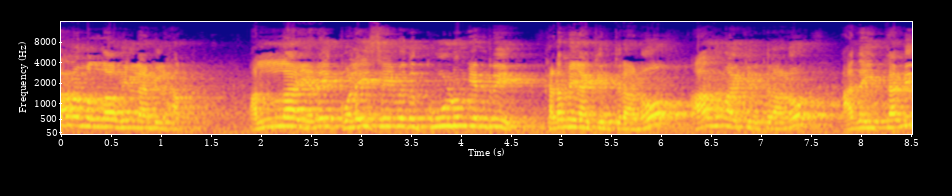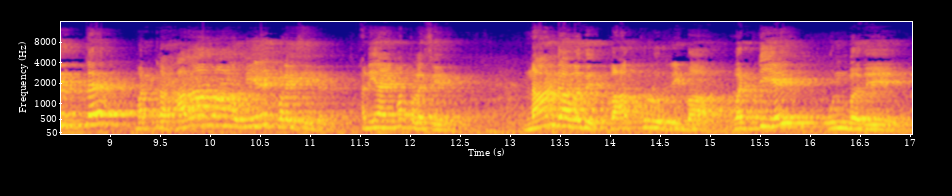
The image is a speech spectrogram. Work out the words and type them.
அல்லாஹ் இல்லா பில் ஹக் அல்லாஹ் எதை கொலை செய்வது கூடும் என்று கடமையாக்கியிருக்கிறானோ ஆகமாக்கியிருக்கிறானோ அதை தவிர்த்த மற்ற ஹராமான உயிரை கொலை செய்தல். அநியாயமா கொலை செய்தல். நான்காவது வாக்குழு ரிபா. வட்டியை உண்பது.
